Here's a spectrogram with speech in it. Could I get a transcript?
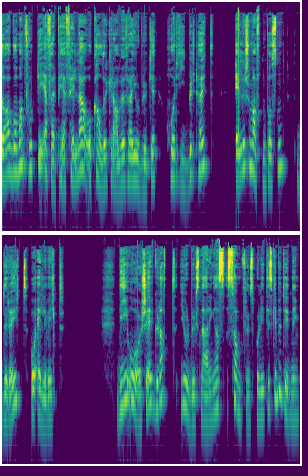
da går man fort i Frp-fella og kaller kravet fra jordbruket horribelt høyt, eller som Aftenposten drøyt og ellevilt. De overser glatt jordbruksnæringas samfunnspolitiske betydning,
